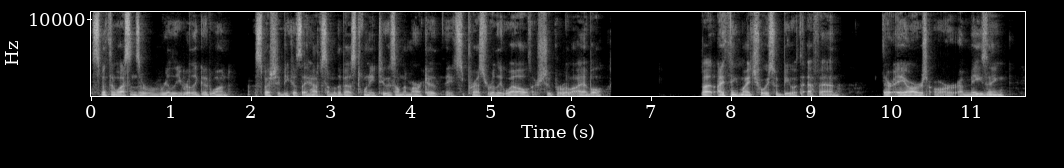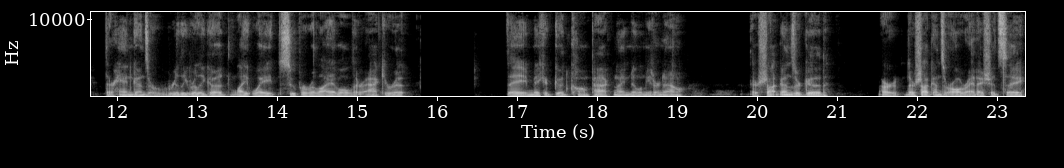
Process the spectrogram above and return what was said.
Smith and Wesson's a really, really good one, especially because they have some of the best 22s on the market. They suppress really well. They're super reliable. But I think my choice would be with FN. Their ARs are amazing. Their handguns are really, really good, lightweight, super reliable. They're accurate. They make a good compact 9mm now. Their shotguns are good, or their shotguns are all right, I should say.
